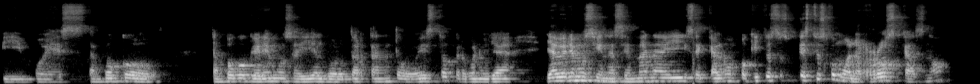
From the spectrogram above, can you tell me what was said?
y pues tampoco tampoco queremos ahí alborotar tanto esto, pero bueno, ya, ya veremos si en la semana ahí se calma un poquito. Esto es como las roscas, ¿no?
